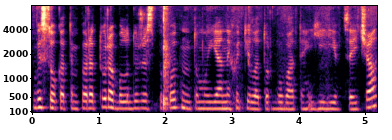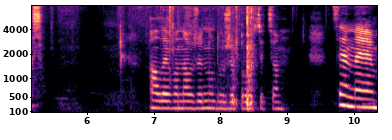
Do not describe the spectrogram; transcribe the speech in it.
висока температура, було дуже спекотно, тому я не хотіла турбувати її в цей час. Але вона вже ну, дуже проситься. Це не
